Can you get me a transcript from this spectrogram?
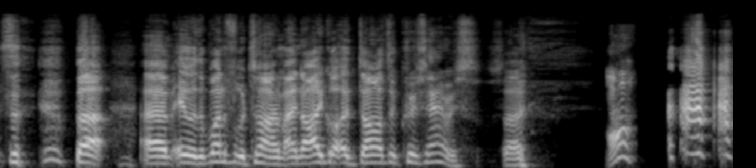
So- but um, it was a wonderful time, and I got a dance with Chris Harris. So, Ah.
